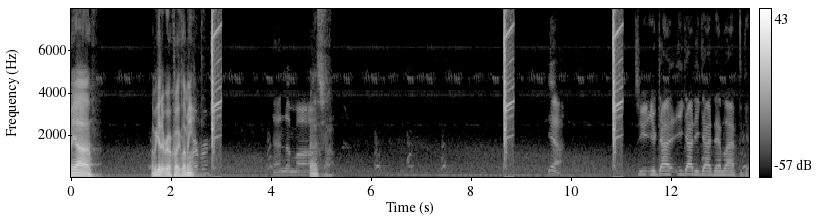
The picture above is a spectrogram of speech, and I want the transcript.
me uh, let me get it real quick. Let me. And um, uh, Guys. yeah. So you, got you got you got your goddamn life together.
